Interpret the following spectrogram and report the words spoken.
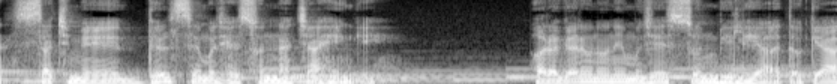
सच में दिल से मुझे सुनना चाहेंगी? और अगर उन्होंने मुझे सुन भी लिया तो क्या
